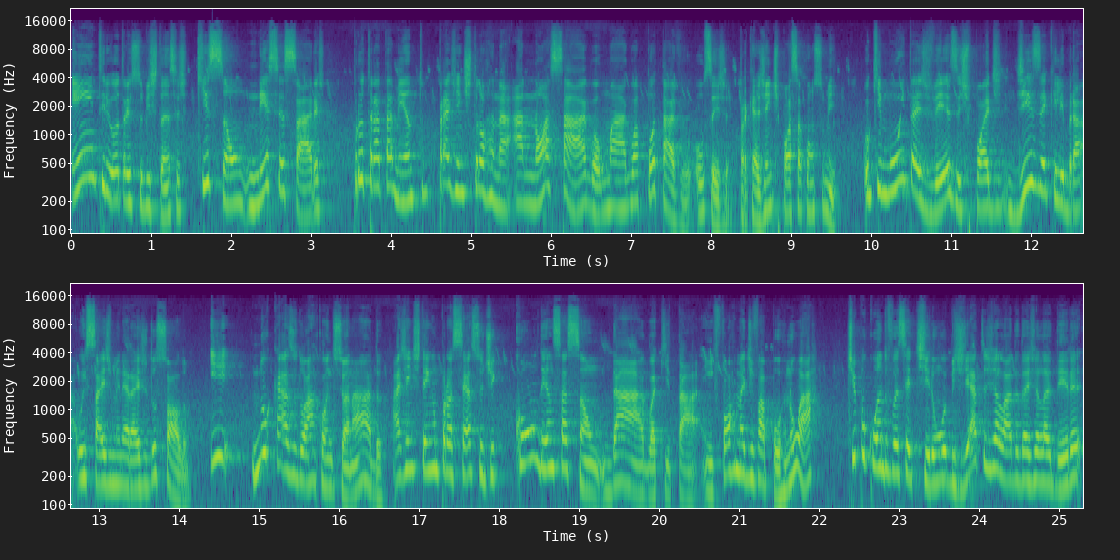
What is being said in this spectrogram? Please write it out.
entre outras substâncias que são necessárias para o tratamento para a gente tornar a nossa água uma água potável, ou seja, para que a gente possa consumir. O que muitas vezes pode desequilibrar os sais minerais do solo. E no caso do ar condicionado, a gente tem um processo de condensação da água que está em forma de vapor no ar Tipo quando você tira um objeto gelado da geladeira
